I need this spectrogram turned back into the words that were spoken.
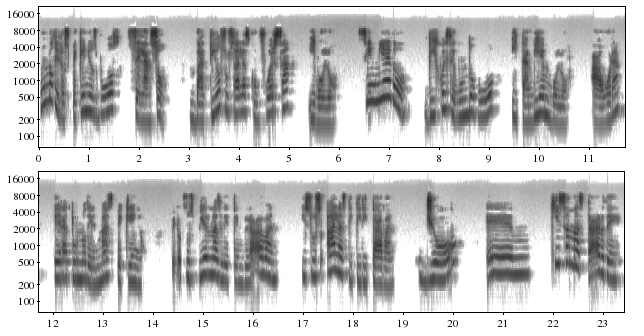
Uno de los pequeños búhos se lanzó, batió sus alas con fuerza y voló. ¡Sin miedo! Dijo el segundo búho y también voló. Ahora era turno del más pequeño, pero sus piernas le temblaban y sus alas titiritaban. ¿Yo? Eh, quizá más tarde,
